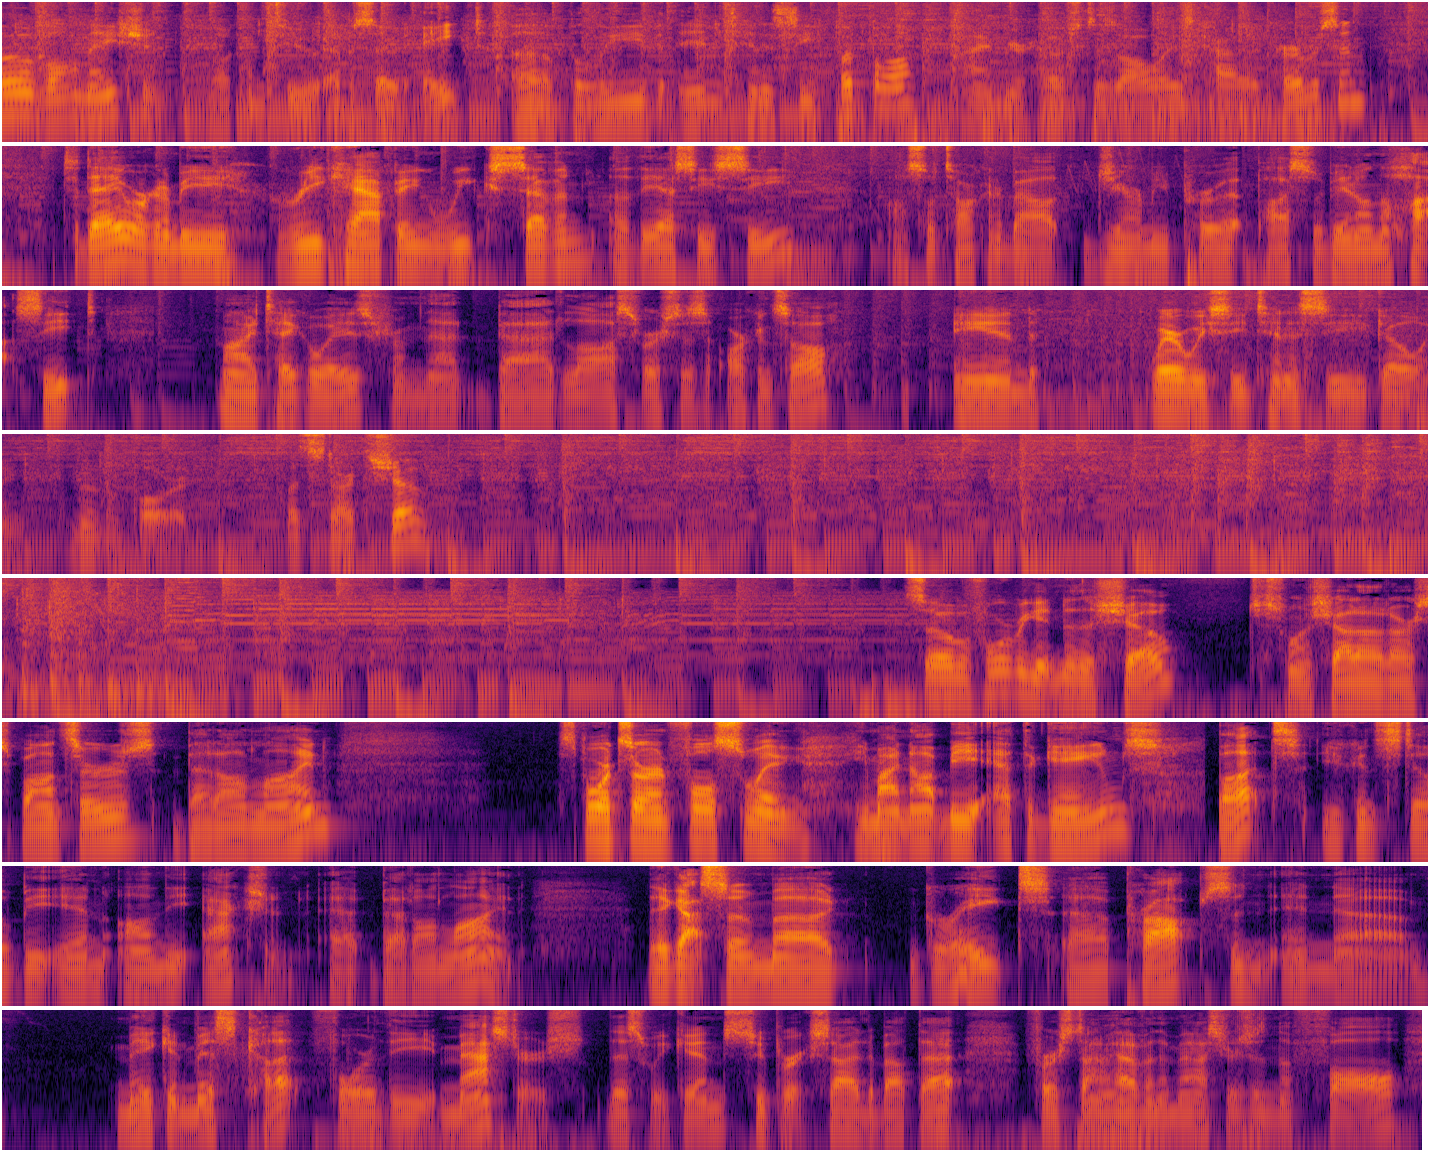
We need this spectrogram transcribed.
Hello, Vol Nation. Welcome to episode 8 of Believe in Tennessee Football. I'm your host, as always, Kyler Kervison. Today, we're going to be recapping week 7 of the SEC, also talking about Jeremy Pruitt possibly being on the hot seat, my takeaways from that bad loss versus Arkansas, and where we see Tennessee going moving forward. Let's start the show. So before we get into the show, just want to shout out our sponsors, Bet Online. Sports are in full swing. You might not be at the games, but you can still be in on the action at Bet Online. They got some uh, great uh, props and, and uh, make and miss cut for the Masters this weekend. Super excited about that. First time having the Masters in the fall,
